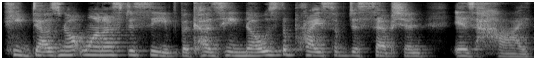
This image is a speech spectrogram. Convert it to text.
He does not want us deceived because he knows the price of deception is high.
